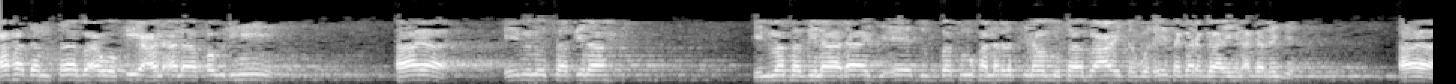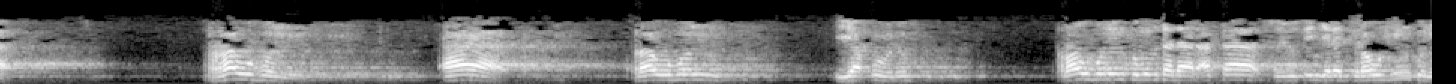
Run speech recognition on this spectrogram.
أحدا تابع وكيعا على قوله آية ابن سفينة ilma safinaadhaa je'ee dubbatuu kanarratti nama mutaaba'aa isa godhee isa gargaare hin agarre jedhe rawhun yaquulu rawhun kun mubtadaadha akka suyuutiin jedhetti rawhiin kun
